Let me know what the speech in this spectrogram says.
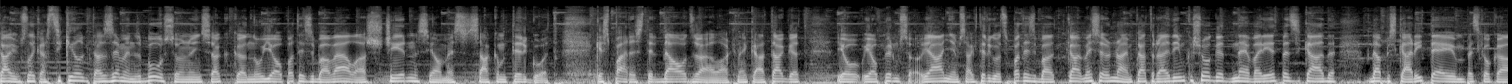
kā jums liekas, cik ilgi tās zemenes būs, viņi saka, ka nu, jau patiesībā vēlās šķirnes jau mēs sākam tirgot, kas parasti ir daudz vēlāk nekā tagad. Jau, jau pirms jāņem sāk tirgot, un patiesībā kā mēs jau runājam katru raidījumu, ka šogad nevar iet pēc kāda dabiskā ritējuma, pēc kaut kā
